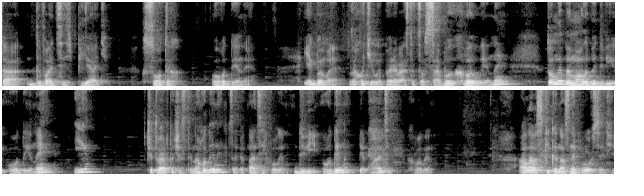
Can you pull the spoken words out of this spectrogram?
та 25 сотих години. Якби ми захотіли перевести це все в хвилини, то ми би мали би 2 години і четверта частина години це 15 хвилин. 2 години 15 хвилин. Але оскільки нас не просять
